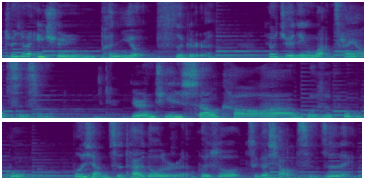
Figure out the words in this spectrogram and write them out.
就像一群朋友四个人要决定晚餐要吃什么，有人提烧烤啊，或是火锅，不想吃太多的人会说吃个小吃之类的，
